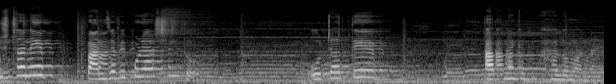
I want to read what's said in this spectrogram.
অনুষ্ঠানে পাঞ্জাবি পরে আসেন তো? ওটাতে আপনাকে ভালো মানায়।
